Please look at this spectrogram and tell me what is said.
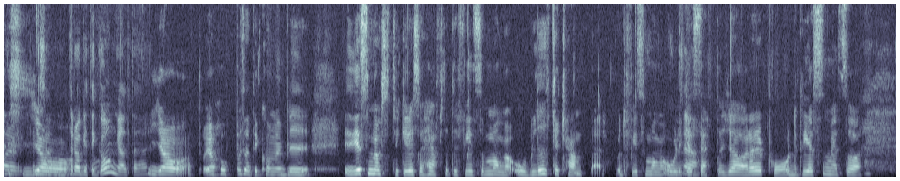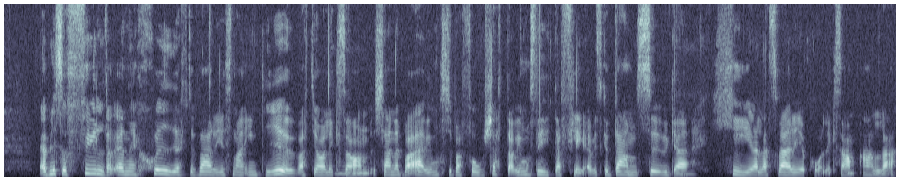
har liksom Ja. dragit igång allt det här. Ja, och jag hoppas att det kommer bli... Det är det som jag också tycker är så häftigt. Det finns så många olika kamper. Och det finns så många olika Ja. sätt att göra det på. Och det är det som är så... Jag blir så fylld av energi efter varje sån här intervju. Att jag liksom känner bara, äh, vi måste bara fortsätta. Vi måste hitta fler. Vi ska dammsuga hela Sverige på liksom alla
